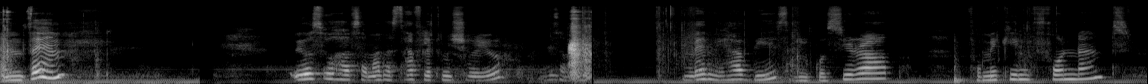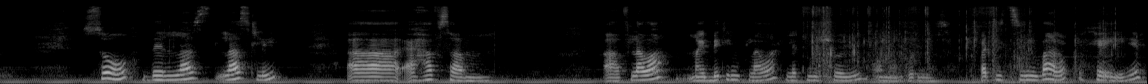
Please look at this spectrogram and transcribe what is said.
And then we also have some other stuff. Let me show you. And then we have this glucose syrup for making fondant. So the last lastly uh, i have some uh, flour my baking flour. Let me show you. Oh my goodness. But it's in bulk. Hey.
